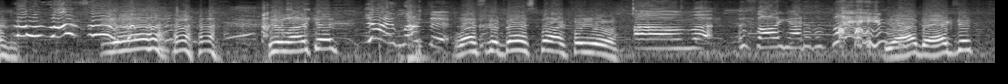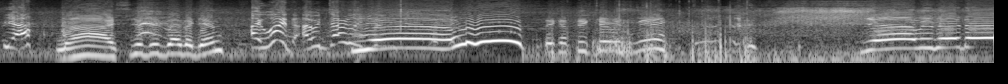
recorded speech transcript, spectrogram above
Was that? That was awesome. Yeah. you like it? Yeah, I loved it. What's the best part for you? Um, falling out of the plane. Yeah, the exit? Yeah. Nice. You did that again? I would. I would totally. Yeah! Woohoo! Take a picture with me. Yeah, we made it!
